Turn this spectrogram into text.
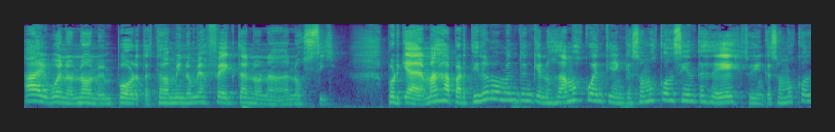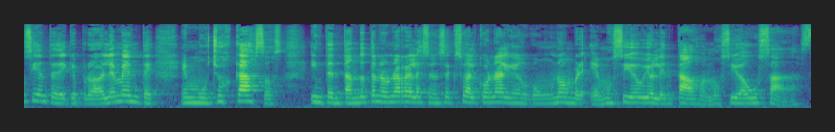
ay, bueno, no, no importa, esto a mí no me afecta, no nada, no, sí. Porque además, a partir del momento en que nos damos cuenta y en que somos conscientes de esto y en que somos conscientes de que probablemente en muchos casos, intentando tener una relación sexual con alguien o con un hombre, hemos sido violentados o hemos sido abusadas,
